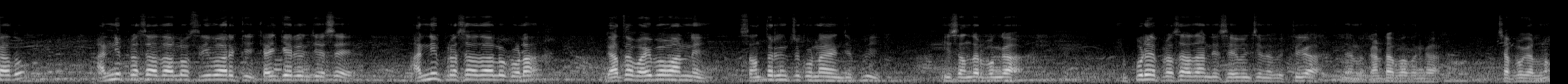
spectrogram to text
కాదు అన్ని ప్రసాదాల్లో శ్రీవారికి కైంకర్యం చేసే అన్ని ప్రసాదాలు కూడా గత వైభవాన్ని సంతరించుకున్నాయని చెప్పి ఈ సందర్భంగా ఇప్పుడే ప్రసాదాన్ని సేవించిన వ్యక్తిగా నేను ఘంటాపథంగా చెప్పగలను.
